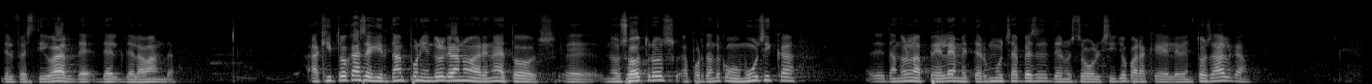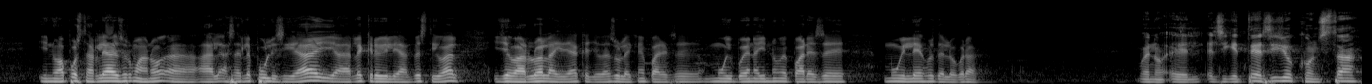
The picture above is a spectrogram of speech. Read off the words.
del festival, de, de, de la banda. Aquí toca seguir poniendo el grano de arena de todos. Eh, nosotros aportando como música, eh, dándole la pela de meter muchas veces de nuestro bolsillo para que el evento salga. Y no apostarle a eso, hermano, a, a hacerle publicidad y a darle credibilidad al festival y llevarlo a la idea que lleva Zuley, que me parece muy buena y no me parece muy lejos de lograr. Bueno, el, el siguiente ejercicio consta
